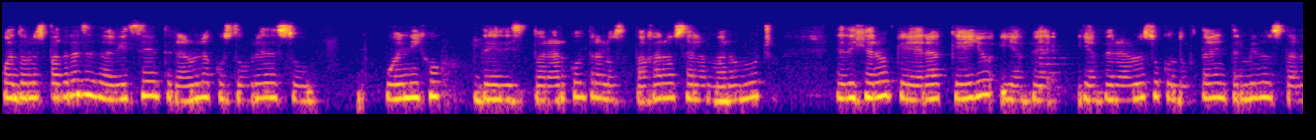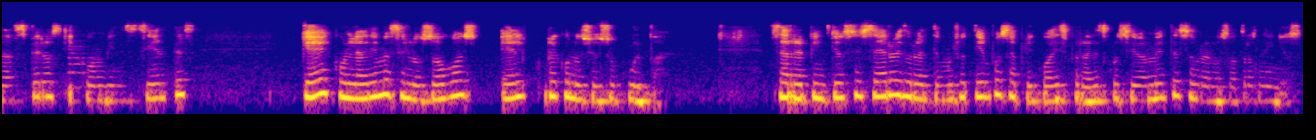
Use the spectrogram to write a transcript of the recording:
Cuando los padres de David se enteraron la costumbre de su buen hijo de disparar contra los pájaros, se alarmaron mucho le dijeron que era aquello y, aferaron su conducta en términos tan ásperos y convincentes que, con lágrimas en los ojos, él reconoció su culpa. Se arrepintió sincero y durante mucho tiempo se aplicó a disparar exclusivamente sobre los otros niños.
